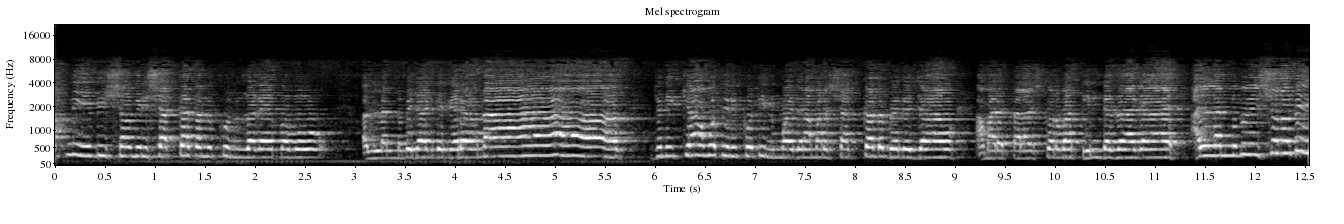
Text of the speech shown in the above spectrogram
আপনি বিশ্বনবীর সাক্ষাৎ আমি কোন জায়গায় পাবো? আল্লাহ নবী ডাক রে আনাস, যদি কেমতের কঠিন ময়দান আমার সাক্ষাৎ বেঁধে যাও, আমার তালাশ করবা তিনটা জায়গায়। আল্লাহ নবী বিশ্ব নবী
